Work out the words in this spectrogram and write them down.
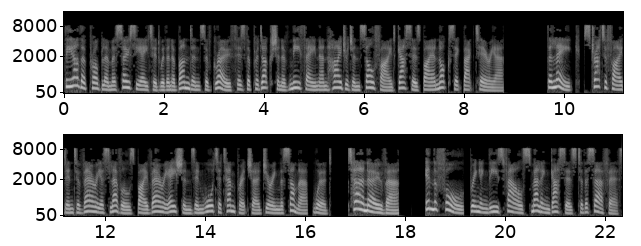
The other problem associated with an abundance of growth is the production of methane and hydrogen sulfide gases by anoxic bacteria. The lake, stratified into various levels by variations in water temperature during the summer, would turn over in the fall, bringing these foul-smelling gases to the surface.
